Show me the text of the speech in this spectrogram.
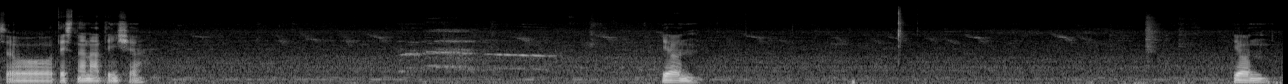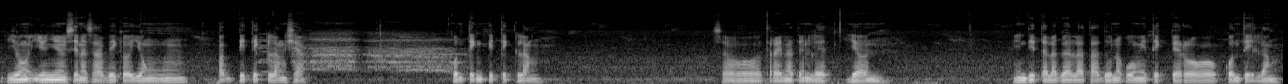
So, test na natin siya. Yun. Yun. Yung, yun yung sinasabi ko, yung pagpitik lang siya. Kunting pitik lang. So, try natin ulit. Yun. Hindi talaga latado na pumitik pero konti lang.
